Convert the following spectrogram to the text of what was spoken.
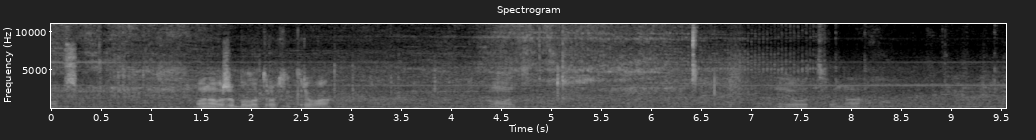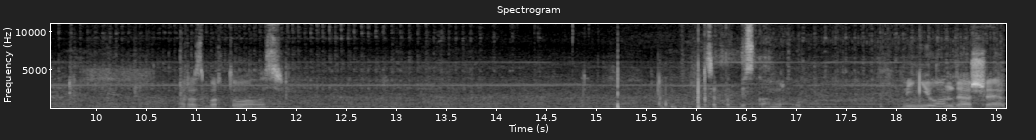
в общем. Вона вже була трохи крива. От. І от вона розбортувалась. Це під безкамерку. Міньйон, DHR.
